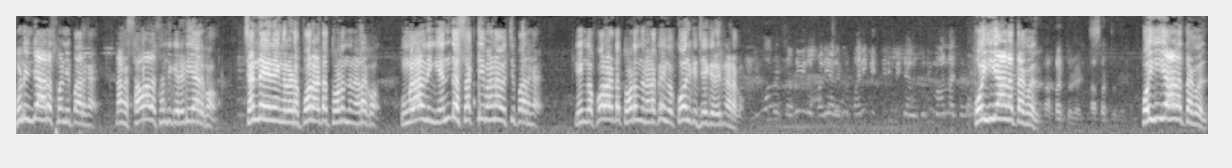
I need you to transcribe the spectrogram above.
முடிஞ்சா அரெஸ்ட் பண்ணி பாருங்க. நாங்கள் சவாலை சந்திக்க ரெடியா இருக்கோம். சென்னையில் எங்களோட போராட்டம் தொடர்ந்து நடக்கும். உங்களால் நீங்க எந்த சக்தி வேணா வச்சு பாருங்க. எங்க போராட்டம் தொடர்ந்து நடக்கும் எங்க கோரிக்கை ஜெயிக்கிற வரைக்கும் நடக்கும். பொய்யான தகவல். பொய்யான தகவல்.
